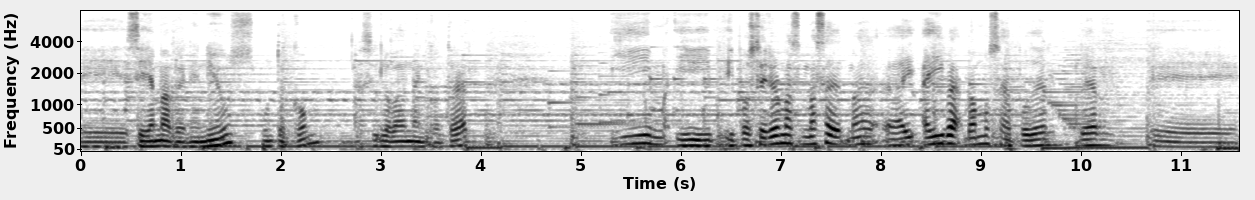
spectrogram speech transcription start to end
Eh, se llama venenews.com así lo van a encontrar. Y, y, posterior más, más, ahí, vamos a poder ver eh,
